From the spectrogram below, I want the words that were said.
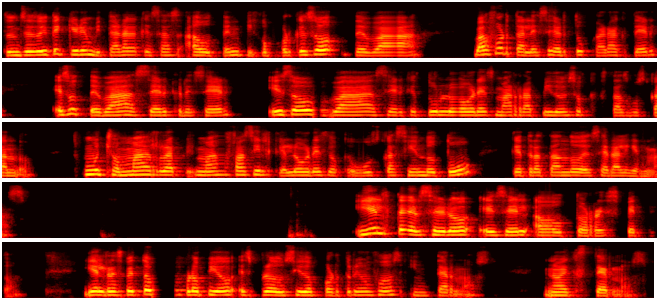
Entonces hoy te quiero invitar a que seas auténtico, porque eso te va, va a fortalecer tu carácter, eso te va a hacer crecer y eso va a hacer que tú logres más rápido eso que estás buscando. Es mucho más, rápido, más fácil que logres lo que buscas siendo tú que tratando de ser alguien más. Y el tercero es el autorrespeto. Y el respeto propio es producido por triunfos internos, no externos.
